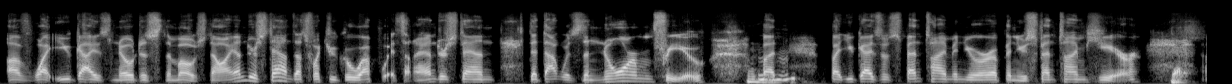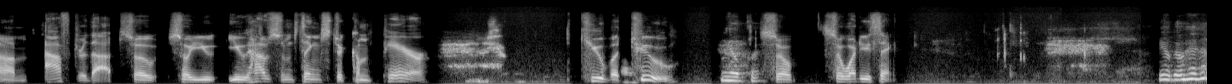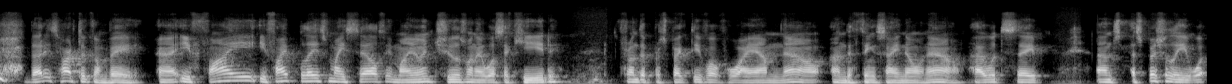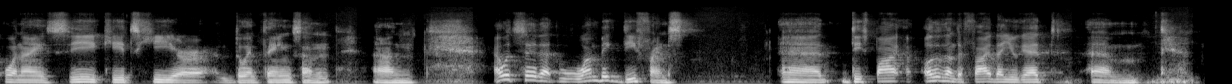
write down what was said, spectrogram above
of what you guys noticed the most. Now, I understand that's what you grew up with, and I understand that that was the norm for you. Mm-hmm. But but you guys have spent time in Europe and you spent time here. Yes. Um, after that, so so you you have some things to compare Cuba to. No question. So so what do you think? Yeah, go ahead. That is hard to convey. Uh, if I if I place myself in my own shoes when I was a kid, from the perspective of who I am now and the things I know now, I would say, and especially when I see kids here doing things, and and I would say that one big difference, uh, despite other than the fact that you get um,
